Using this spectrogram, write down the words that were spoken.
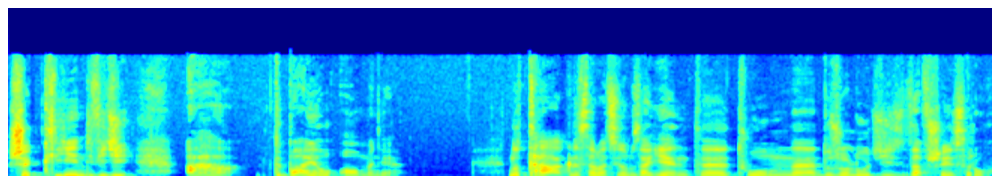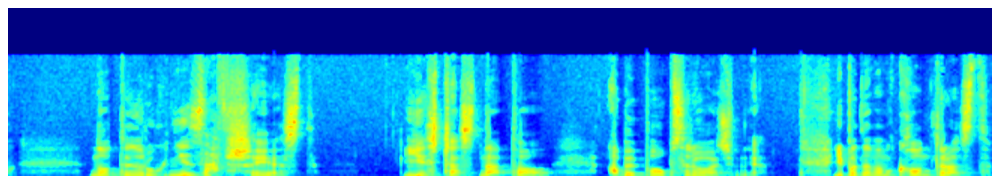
że klient widzi, a, dbają o mnie. No tak, restauracje są zajęte, tłumne, dużo ludzi, zawsze jest ruch. No ten ruch nie zawsze jest. Jest czas na to, aby poobserwować mnie. I podam Wam kontrast,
